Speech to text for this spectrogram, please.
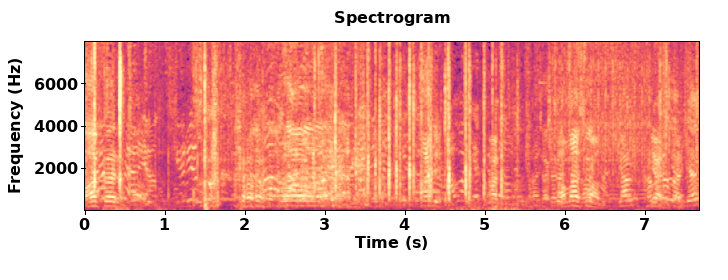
Aferin. Hadi. Hadi. Allah'a ısmarladık. Gel. Gel. gel.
